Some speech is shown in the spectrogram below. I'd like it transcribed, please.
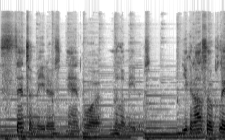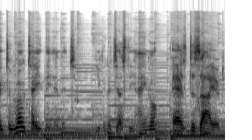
centimeters, and or millimeters. You can also click to rotate the image. You can adjust the angle as desired.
